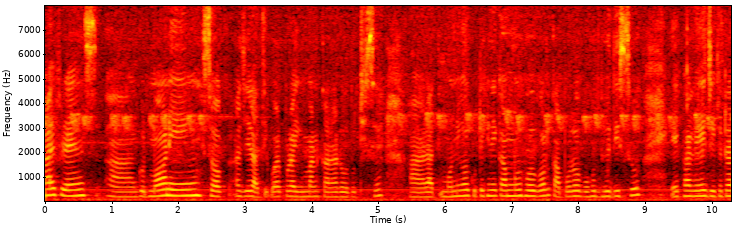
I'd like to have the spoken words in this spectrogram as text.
হাই ফ্ৰেণ্ডছ গুড মৰ্ণিং চাওক আজি ৰাতিপুৱাৰ পৰা ইমান কাৰা ৰ'দ উঠিছে। ৰাতি মৰ্ণিঙৰ গোটেইখিনি কাম মোৰ হৈ গ'ল। কাপোৰো বহুত ধুই দিছোঁ। এইফালে যিকেইটা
